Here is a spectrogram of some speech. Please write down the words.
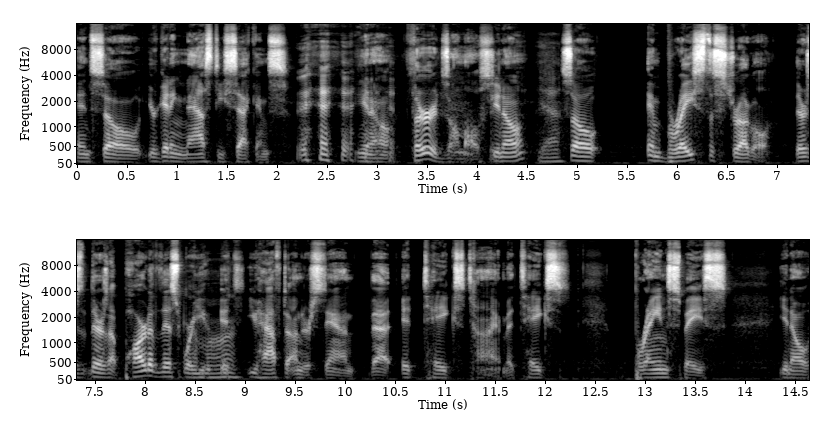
and so you're getting nasty seconds, you know, thirds almost, you know. Yeah. So embrace the struggle. There's there's a part of this where you Come it's, you have to understand that it takes time. It takes brain space, you know,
